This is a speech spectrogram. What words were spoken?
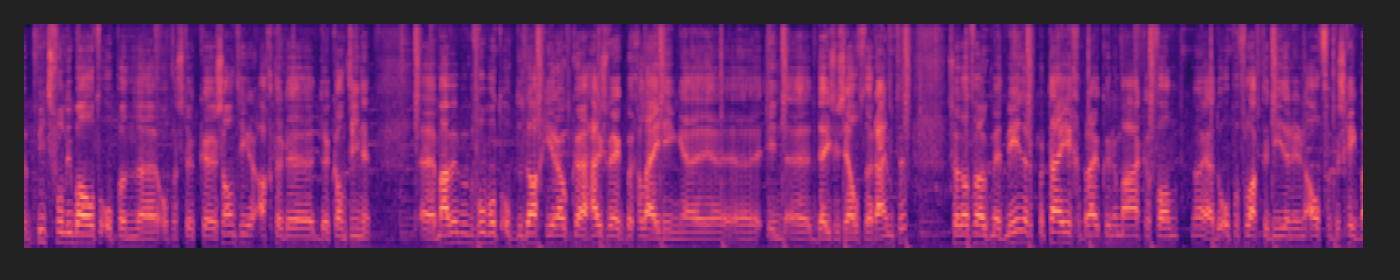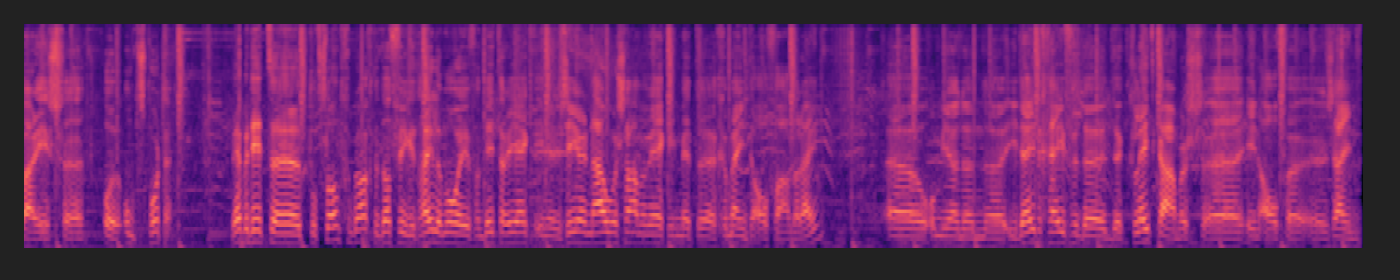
gebietsvolleybald op een, op een stuk zand hier achter de, de kantine. Maar we hebben bijvoorbeeld op de dag hier ook huiswerkbegeleiding in dezezelfde ruimte. Zodat we ook met meerdere partijen gebruik kunnen maken van nou ja, de oppervlakte die er in Alphen beschikbaar is om te sporten. We hebben dit tot stand gebracht en dat vind ik het hele mooie van dit traject in een zeer nauwe samenwerking met de gemeente Alphen aan de Rijn. Om je een idee te geven, de, de kleedkamers in Alphen zijn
